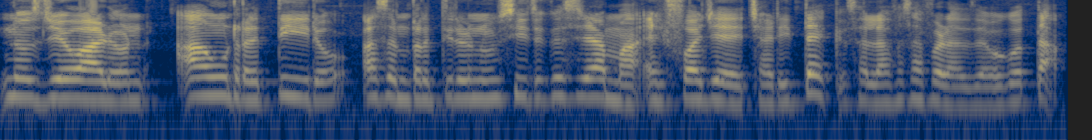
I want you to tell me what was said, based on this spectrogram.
Nos llevaron a un retiro, a hacer un retiro en un sitio que se llama el Foyer de Charité, que es a las afueras de Bogotá.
